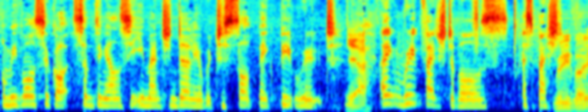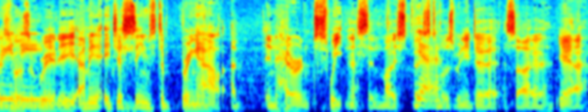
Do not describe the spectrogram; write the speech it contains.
and we've also got something else that you mentioned earlier which is salt baked beetroot Yeah. i think root vegetables especially Root vegetables really, are really. I mean, it just seems to bring out an inherent sweetness in most Yeah. vegetables when you do it. So yeah,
